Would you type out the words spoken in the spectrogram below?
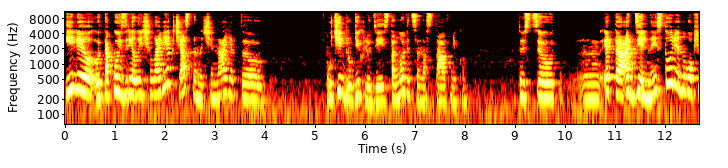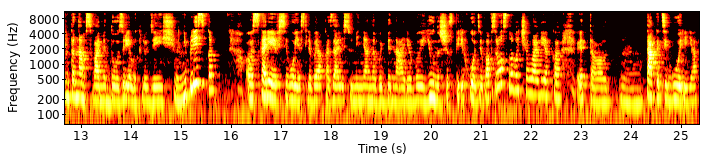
Или такой зрелый человек часто начинает э, учить других людей, становится наставником. То есть э, это отдельная история, но, в общем-то, нам с вами до зрелых людей еще не близко. Э, скорее всего, если вы оказались у меня на вебинаре, вы юноши в переходе во взрослого человека. Это та категория,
